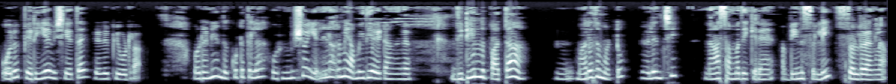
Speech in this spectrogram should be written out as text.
ஒரு பெரிய விஷயத்த எழுப்பி விடுறா. உடனே அந்த கூட்டத்துல ஒரு நிமிஷம் எல்லாருமே அமைதியாயிட்டாங்க திடீர்னு பார்த்தா மருது மட்டும் எழுஞ்சி நான் சம்மதிக்கிறேன் அப்படின்னு சொல்லி சொல்றாங்களாம்.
